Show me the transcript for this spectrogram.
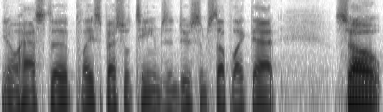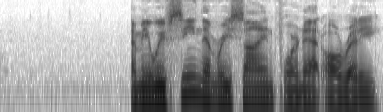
You know, has to play special teams and do some stuff like that. So, I mean, we've seen them re-sign Fournette already.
